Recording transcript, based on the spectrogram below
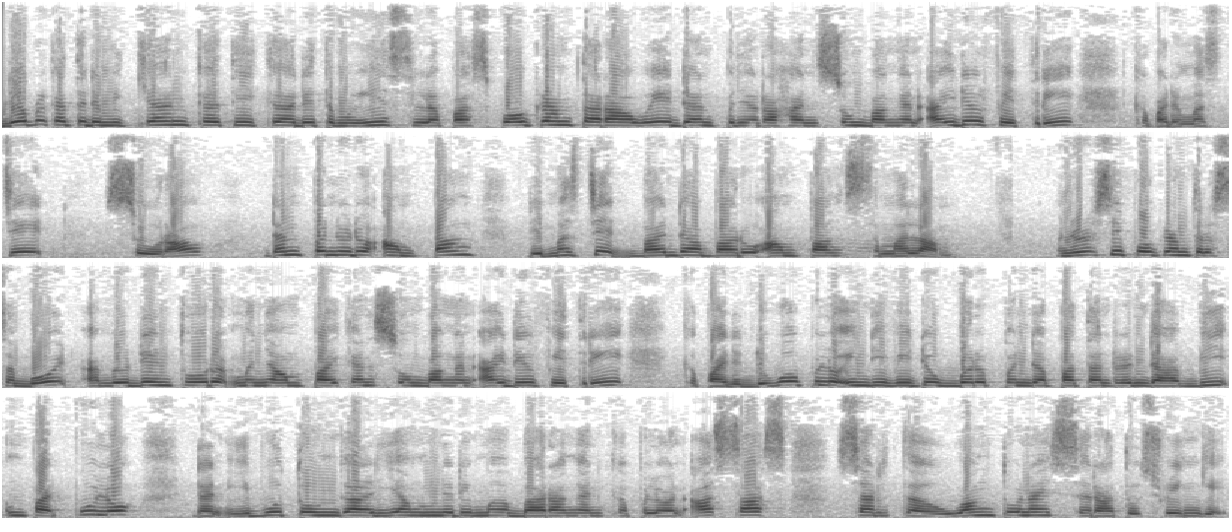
Dia berkata demikian ketika ditemui selepas program tarawih dan penyerahan sumbangan Aidilfitri kepada masjid, surau, dan penduduk Ampang di Masjid Bandar Baru Ampang semalam. Menerusi program tersebut, Amiruddin turut menyampaikan sumbangan Aidilfitri kepada 20 individu berpendapatan rendah B40 dan ibu tunggal yang menerima barangan keperluan asas serta wang tunai RM100.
